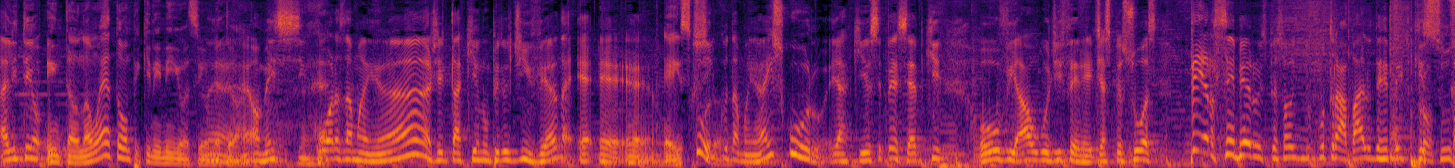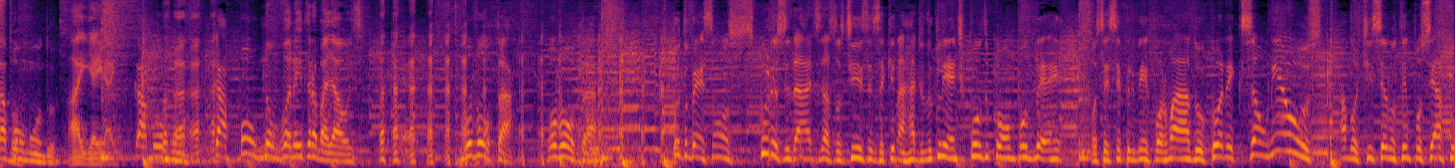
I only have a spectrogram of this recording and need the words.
Ali tem o. Então não é tão pequenininho assim o É, meteoro. realmente, 5 horas da manhã, a gente tá aqui num período de inverno, é, é, é, É escuro. 5 da manhã é escuro. E aqui você percebe que houve algo diferente. As pessoas perceberam isso, o pessoal indo pro trabalho, de repente, Que pronto, susto. acabou o mundo. Ai, ai, ai. Acabou o mundo. Acabou o mundo. Não vou nem trabalhar hoje. Vou voltar, vou voltar. Muito bem, são as curiosidades das notícias aqui na radiodocliente.com.br. Você sempre bem informado, Conexão News, a notícia no tempo certo.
